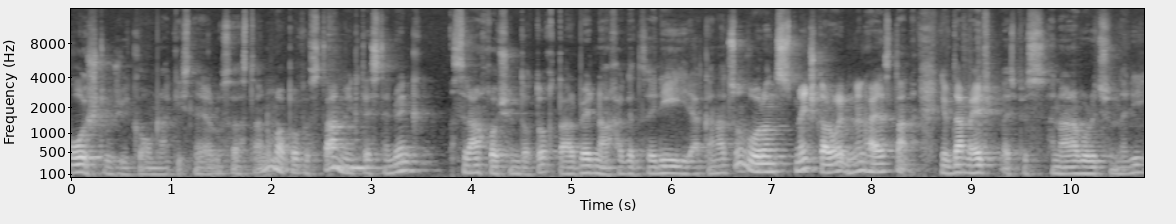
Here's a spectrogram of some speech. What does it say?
կոշտ ուժի կողմնակիցները Ռուսաստանում, ապա վստահ մենք տեսնելու ենք սրան խոչընդոտող տարբեր նախագծերի իրականացում, որոնց մեջ կարող է լինել Հայաստանը։ Եվ դա մեր այսպես հնարավորությունների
